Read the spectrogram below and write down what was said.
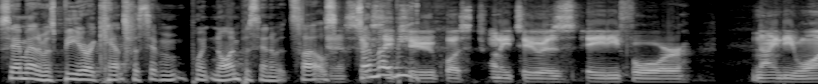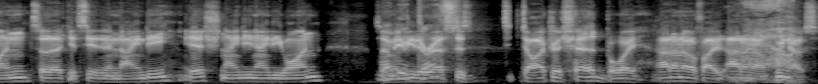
Sam Adams beer accounts for seven point nine percent of its sales. Yeah, so maybe 62 plus 22 is 84, 91. So that gets you to 90 ish, 90, 91. So Maybe maybe, the does. rest is Dogfish Head. Boy, I don't know if I, I don't know. Who knows?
